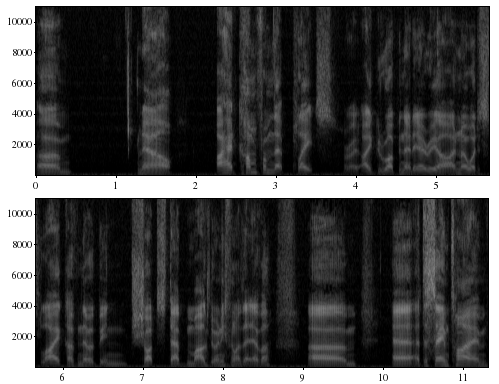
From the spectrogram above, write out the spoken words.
um, now I had come from that place, right? I grew up in that area. I know what it's like. I've never been shot, stabbed, mugged, or anything like that ever. Um, uh, at the same time,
